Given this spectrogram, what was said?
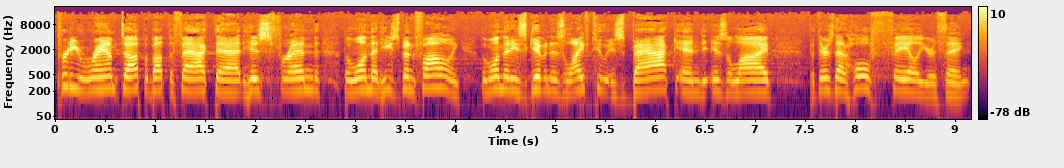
pretty ramped up about the fact that his friend, the one that he's been following, the one that he's given his life to, is back and is alive. But there's that whole failure thing.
